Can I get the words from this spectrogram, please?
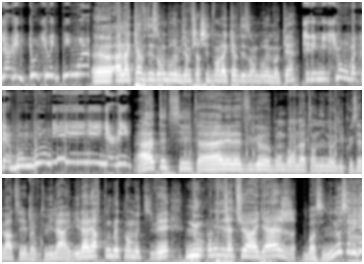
j'arrive tout de suite, dis-moi? Euh, à la cave des embrumes, viens me chercher devant la cave des embrumes, ok? C'est l'émission, on va faire boum boum. J'arrive. À tout de suite, allez let's go. Bon bah on attend Nino du coup, c'est parti les babtous, il arrive, il a l'air complètement motivé. Nous, on est déjà tueurs à gage Bon c'est Nino ça les gars?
